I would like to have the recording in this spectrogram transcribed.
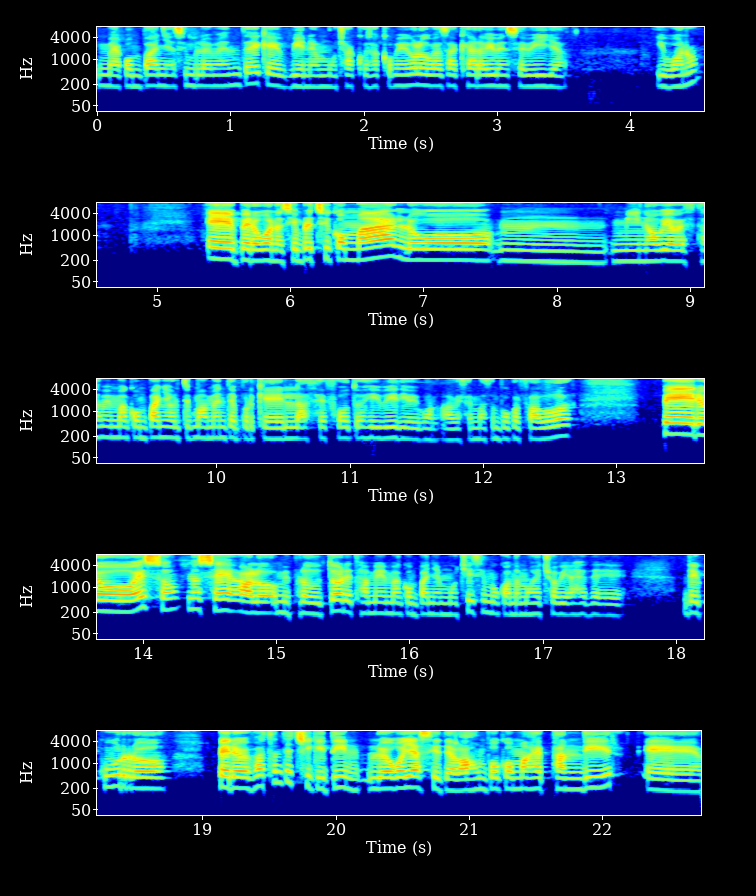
me acompaña simplemente, que viene muchas cosas conmigo, lo que pasa es que ahora vive en Sevilla y bueno. Eh, pero bueno, siempre estoy con Mar, luego mm, mi novio a veces también me acompaña últimamente porque él hace fotos y vídeos y bueno, a veces me hace un poco el favor. Pero eso, no sé, a lo- mis productores también me acompañan muchísimo cuando hemos hecho viajes de, de curro, pero es bastante chiquitín. Luego ya si te vas un poco más a expandir, eh,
